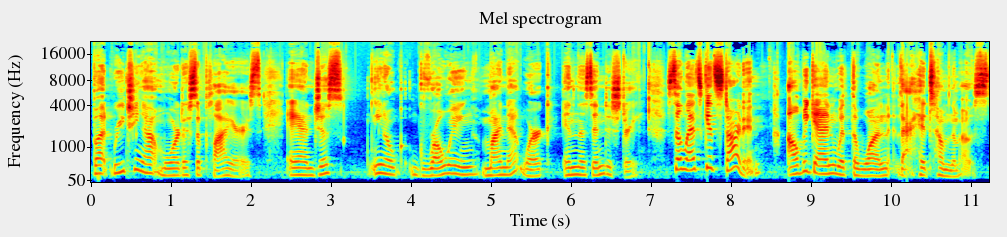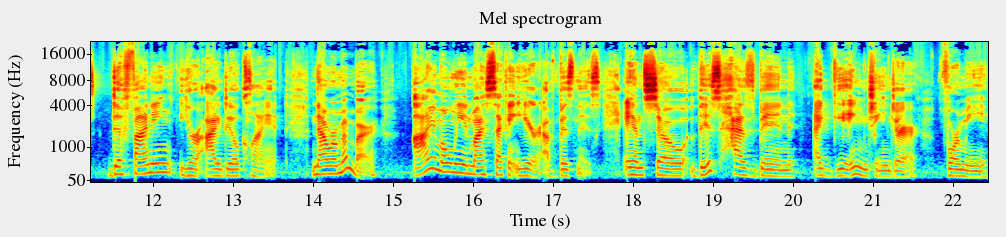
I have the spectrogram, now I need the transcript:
but reaching out more to suppliers and just you know, growing my network in this industry. So let's get started. I'll begin with the one that hits home the most defining your ideal client. Now, remember, I am only in my second year of business. And so this has been a game changer for me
